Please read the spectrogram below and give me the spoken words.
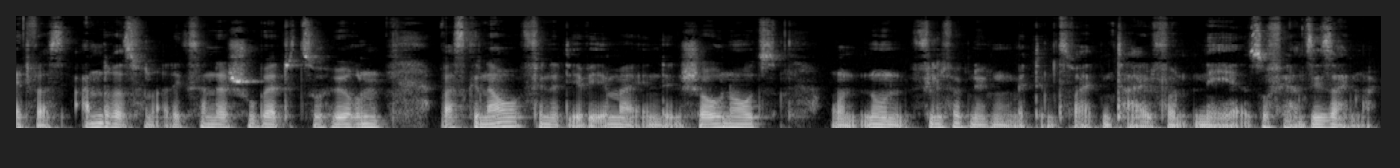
etwas anderes von Alexander Schubert zu hören. Was genau findet ihr wie immer in den Show Notes. Und nun viel Vergnügen mit dem zweiten Teil von Nähe, sofern sie sein mag.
